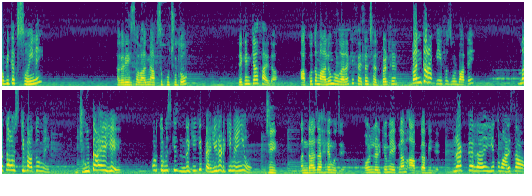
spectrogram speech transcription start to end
अभी तक सोई नहीं? अगर यही सवाल मैं आपसे पूछूँ तो? लेकिन क्या फ़ायदा? आपको तो मालूम होगा ना कि फैसल छत पर थे। बंद करो अपनी फजूल बातें। मत आओ इसकी बातों में। झूठा है ये। और तुम इसकी ज़िंदगी की पहली लड़की नहीं हो। जी अंदाज़ा है मुझे। और उन लड़कियों में एक नाम आपका भी है। फ्लर्ट कर रहा है ये तुम्हारे साथ।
